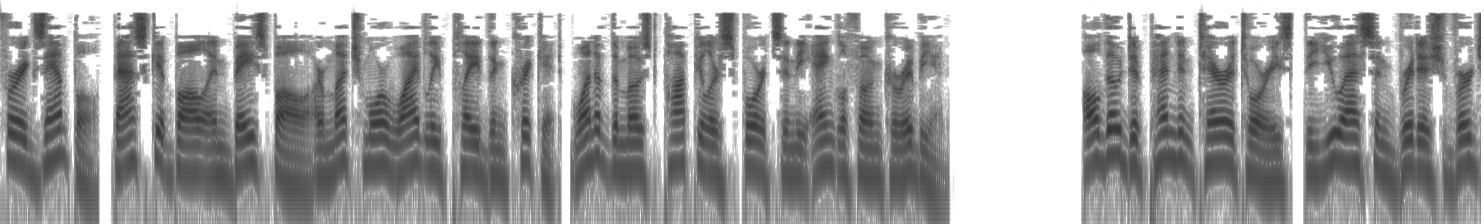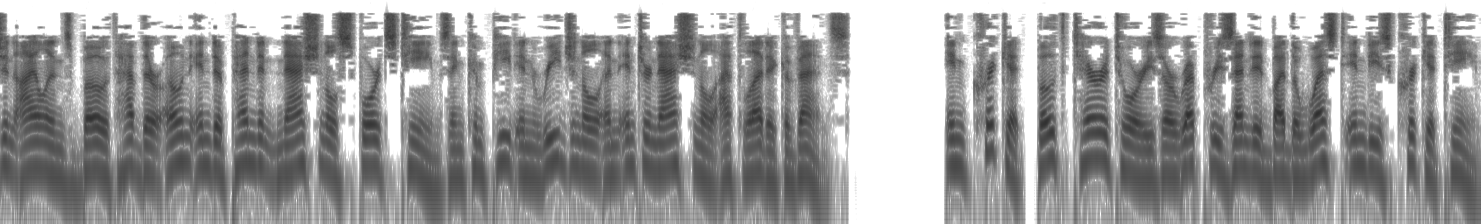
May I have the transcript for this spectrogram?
For example, basketball and baseball are much more widely played than cricket, one of the most popular sports in the Anglophone Caribbean. Although dependent territories, the U.S. and British Virgin Islands both have their own independent national sports teams and compete in regional and international athletic events. In cricket, both territories are represented by the West Indies cricket team.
